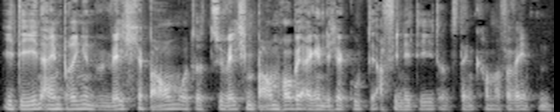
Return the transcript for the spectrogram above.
Ideen einbringen, welcher Baum oder zu welchem Baum habe ich eigentlich eine gute Affinität und den kann man verwenden.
